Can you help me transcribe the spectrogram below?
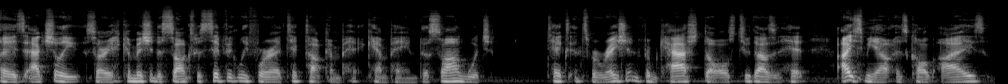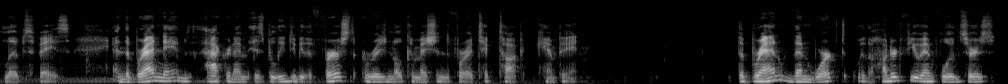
uh, is actually sorry commissioned a song specifically for a TikTok campaign. The song, which takes inspiration from Kash Doll's 2000 hit "Ice Me Out," is called "Eyes, Lips, Face," and the brand name acronym is believed to be the first original commissioned for a TikTok campaign. The brand then worked with 100 few influencers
